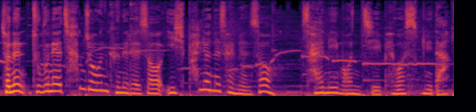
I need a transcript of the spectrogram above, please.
저는 두 분의 참 좋은 그늘에서 28년을 살면서 삶이 뭔지 배웠습니다.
